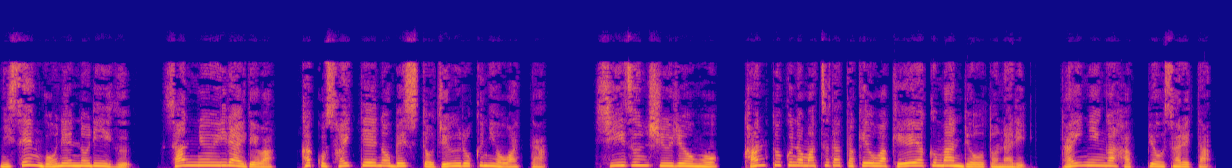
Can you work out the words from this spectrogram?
2005年のリーグ参入以来では過去最低のベスト16に終わった。シーズン終了後、監督の松田武雄は契約満了となり、退任が発表された。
